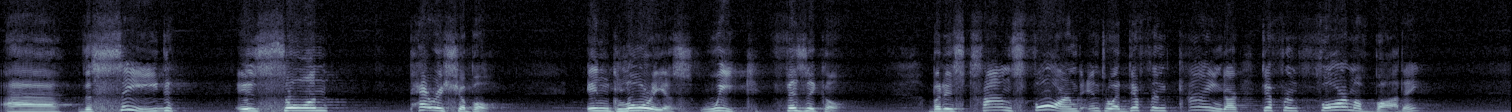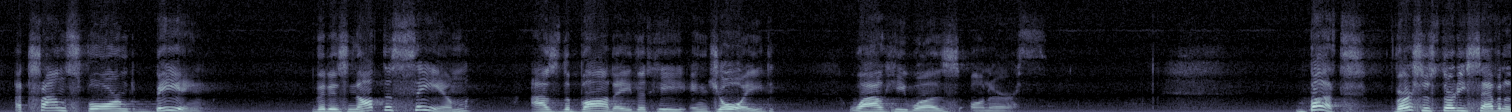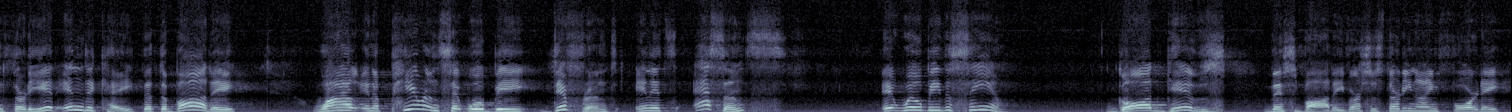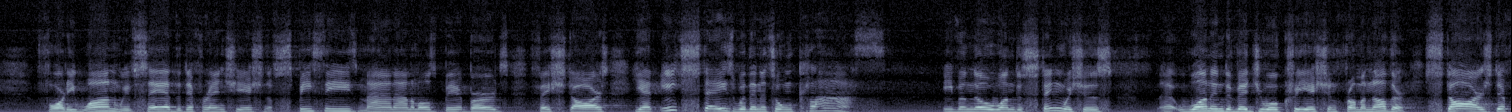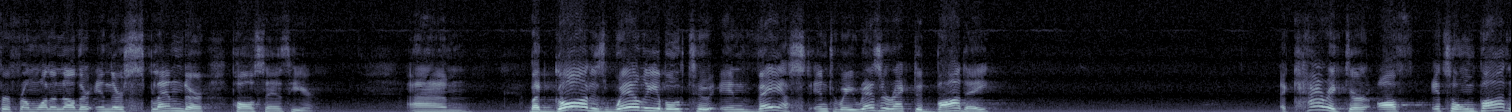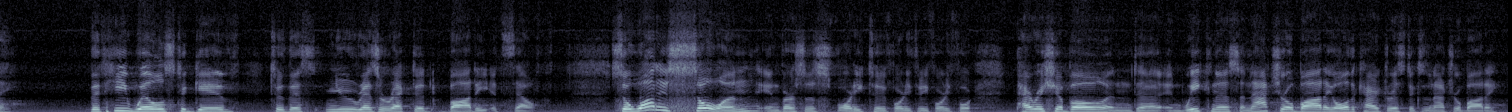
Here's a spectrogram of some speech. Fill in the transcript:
uh, the seed is sown perishable, inglorious, weak, physical. but is transformed into a different kind or different form of body, a transformed being that is not the same as the body that he enjoyed while he was on earth. But verses 37 and 38 indicate that the body, while in appearance it will be different, in its essence, it will be the same. God gives this body. Verses 39, 40, 41, we've said the differentiation of species, man, animals, birds, fish, stars, yet each stays within its own class, even though one distinguishes uh, one individual creation from another. Stars differ from one another in their splendor, Paul says here. Um, but God is well able to invest into a resurrected body a character of its own body that he wills to give to this new resurrected body itself. So what is sown in verses 42, 43, 44? Perishable and uh, in weakness, a natural body, all the characteristics of the natural body.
